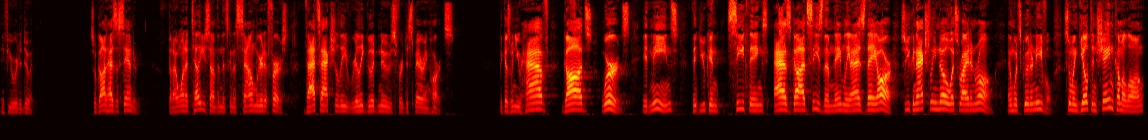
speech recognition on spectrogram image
if you were to do it. So God has a standard. But I want to tell you something that's going to sound weird at first. That's actually really good news for despairing hearts. Because when you have God's words, it means that you can see things as God sees them, namely as they are. So you can actually know what's right and wrong and what's good and evil. So when guilt and shame come along,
